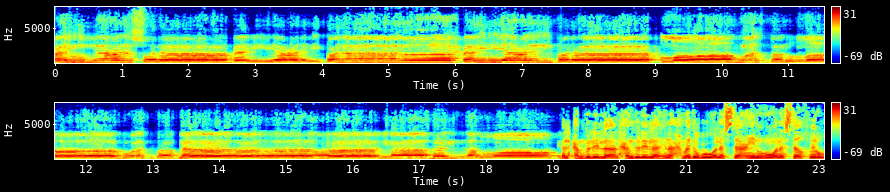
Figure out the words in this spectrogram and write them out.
حي على الصلاة. حي على الفلاح. حي على الفلاح. الله أكبر الله. لا إله إلا الله. الحمد لله الحمد لله نحمده ونستعينه ونستغفره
